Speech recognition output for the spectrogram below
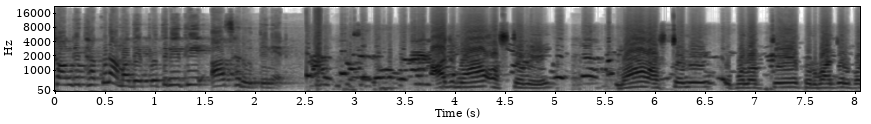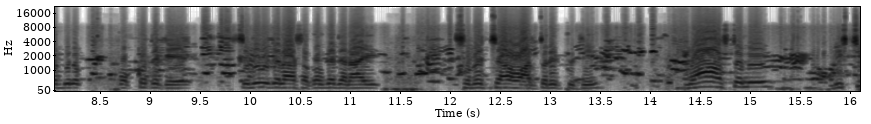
সঙ্গে থাকুন আমাদের প্রতিনিধি আজহার উদ্দিনের আজ মহা অষ্টমী মহা অষ্টমী উপলক্ষে পূর্বাঞ্চল পক্ষ থেকে শিলিগুড়ি জেলার সকলকে জানাই শুভেচ্ছা ও আন্তরিক প্রীতি। মহা অষ্টমী বৃষ্টি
